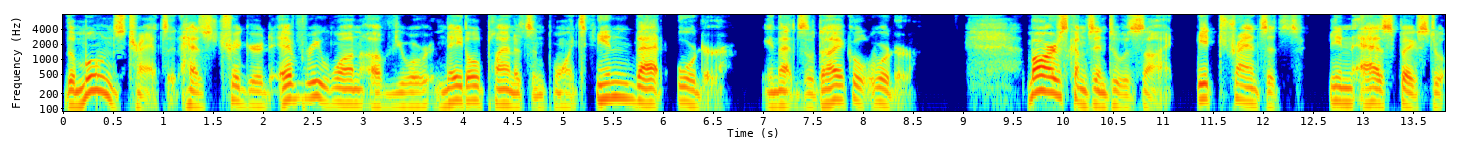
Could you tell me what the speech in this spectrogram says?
the moon's transit has triggered every one of your natal planets and points in that order, in that zodiacal order. Mars comes into a sign. It transits in aspects to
